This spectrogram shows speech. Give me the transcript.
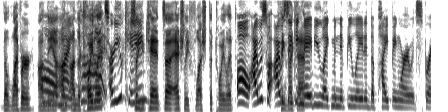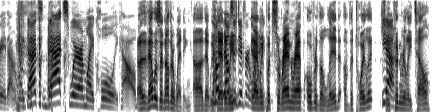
the lever on the Oh uh, on, on the God. toilet. Are you kidding? So you can't uh, actually flush the toilet. Oh, I was I was Things like thinking maybe you like manipulated the piping where it would spray them. I'm like that's that's where I'm like, holy cow. Uh, that was another wedding uh, that we No, did. that was we, a different Yeah, we put saran wrap over the lid of the toilet, so Yeah. you couldn't really tell.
